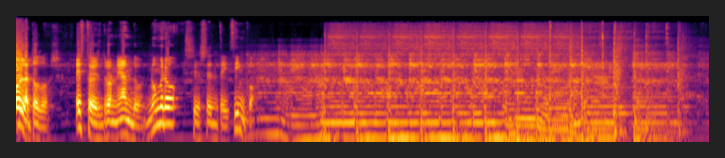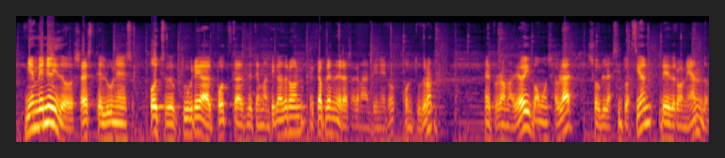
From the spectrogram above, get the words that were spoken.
Hola a todos, esto es Droneando número 65. Bienvenidos a este lunes 8 de octubre al podcast de temática dron, el que aprenderás a ganar dinero con tu dron. En el programa de hoy vamos a hablar sobre la situación de droneando.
